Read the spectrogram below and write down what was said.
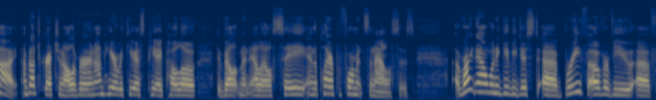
Hi, I'm Dr. Gretchen Oliver and I'm here with USPA Polo Development LLC and the Player Performance Analysis. Uh, right now I want to give you just a brief overview of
